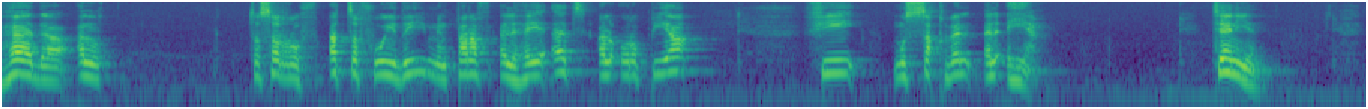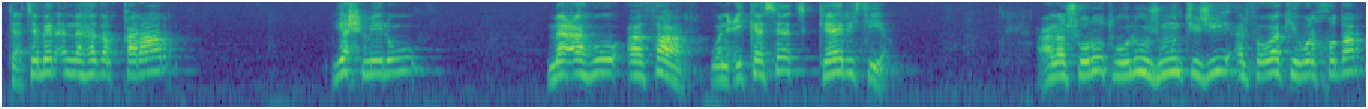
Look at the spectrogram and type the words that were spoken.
هذا التصرف التفويضي من طرف الهيئات الأوروبية في مستقبل الأيام. ثانيا تعتبر أن هذا القرار يحمل معه آثار وانعكاسات كارثية على شروط ولوج منتجي الفواكه والخضر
